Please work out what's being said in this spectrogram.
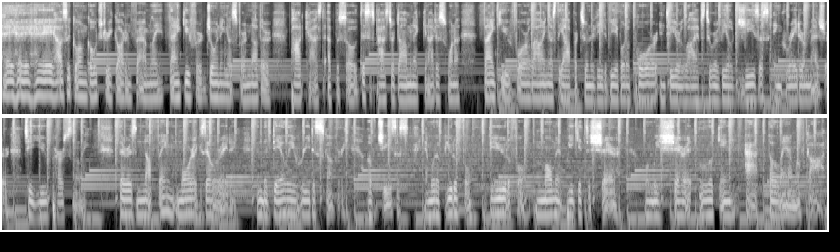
Hey, hey, hey, how's it going, Gold Street Garden family? Thank you for joining us for another podcast episode. This is Pastor Dominic, and I just want to thank you for allowing us the opportunity to be able to pour into your lives to reveal Jesus in greater measure to you personally. There is nothing more exhilarating than the daily rediscovery of Jesus. And what a beautiful, beautiful moment we get to share when we share it looking at the Lamb of God.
